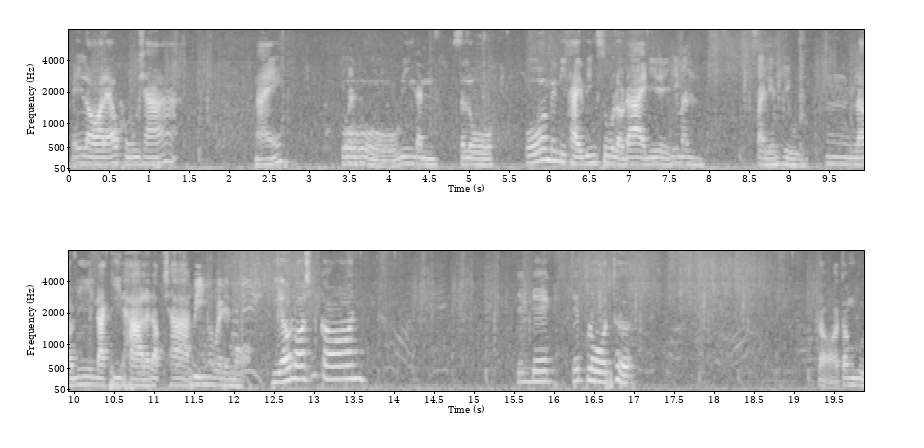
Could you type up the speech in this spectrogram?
ไม่รอแล้วครูช้า ไหน โอ้โหวิ่งกันสโลว์โอ้ไม่มีใครวิ่งสู้เราได้นี่นี่มันไซเลนฮิลอืมเรานี่นักกีฬาระดับชาติ วิ่งเข้าไปในหมอกเดี๋ยวรอฉันก่อน เด็กๆได้โปรดเถอะต่อต้องดู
